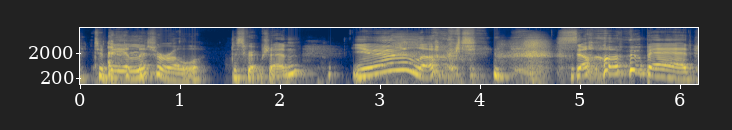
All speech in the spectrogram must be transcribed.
to be a literal description. You looked so bad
